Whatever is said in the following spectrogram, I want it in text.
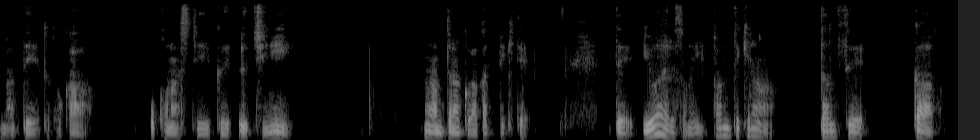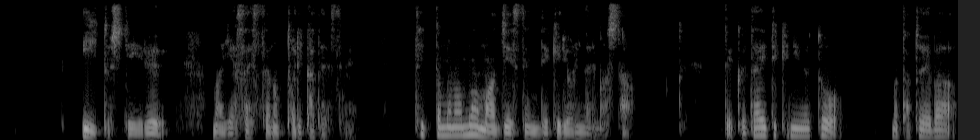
まあ、デートとかをこなしていくうちに、なんとなく分かってきて、で、いわゆるその一般的な男性がいいとしている、まあ、優しさの取り方ですね。といったものも、まあ、実践できるようになりました。で、具体的に言うと、まあ、例えば、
